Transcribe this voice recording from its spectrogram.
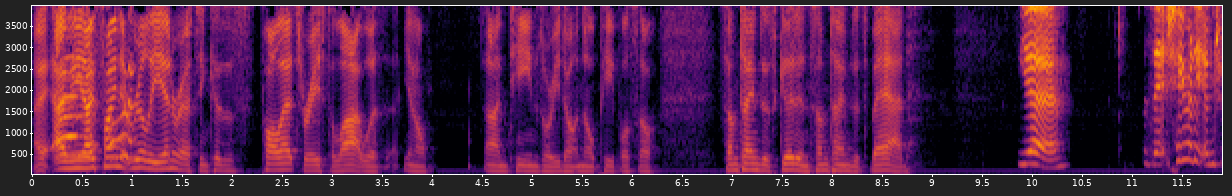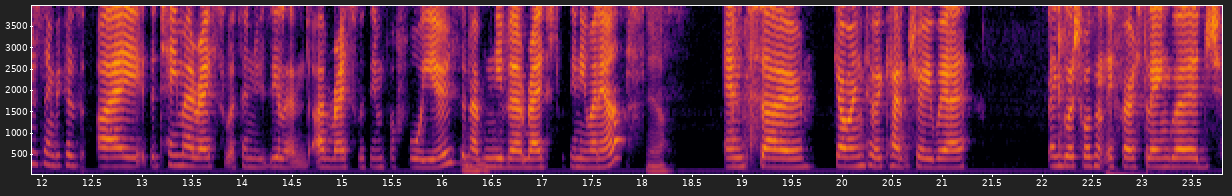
I, I mean, I find it really interesting because Paulette's raced a lot with you know on teams where you don't know people, so sometimes it's good and sometimes it's bad. Yeah, it's actually really interesting because I the team I race with in New Zealand, I've raced with them for four years and mm-hmm. I've never raced with anyone else. Yeah, and so going to a country where English wasn't their first language.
